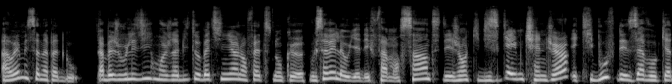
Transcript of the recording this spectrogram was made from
Ah ouais, mais ça n'a pas de goût. Ah bah je vous l'ai dit, moi j'habite au Batignolles en fait. Donc euh, vous savez là où il y a des femmes enceintes, des gens qui disent game changer et qui bouffent des avocats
